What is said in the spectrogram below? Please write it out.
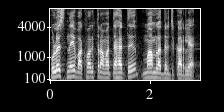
ਪੁਲਿਸ ਨੇ ਵੱਖ-ਵੱਖ ਧਾਰਾਵਾਂ ਤਹਿਤ ਮਾਮਲਾ ਦਰਜ ਕਰ ਲਿਆ ਹੈ।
